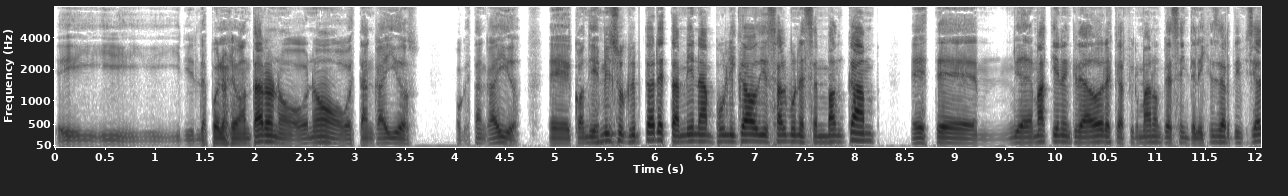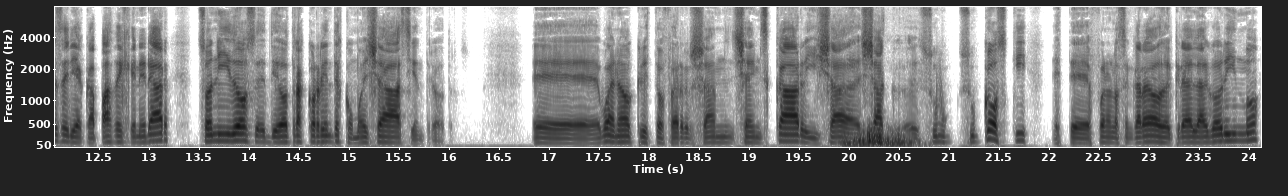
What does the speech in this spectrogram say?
y, después los levantaron o, o no, o están caídos porque están caídos. Eh, con 10.000 suscriptores también han publicado 10 álbumes en Bandcamp. Este, y además tienen creadores que afirmaron que esa inteligencia artificial sería capaz de generar sonidos de otras corrientes como el jazz y entre otros. Eh, bueno, Christopher Jam- James Carr y Ja- Jack eh, Zukowski este, fueron los encargados de crear el algoritmo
